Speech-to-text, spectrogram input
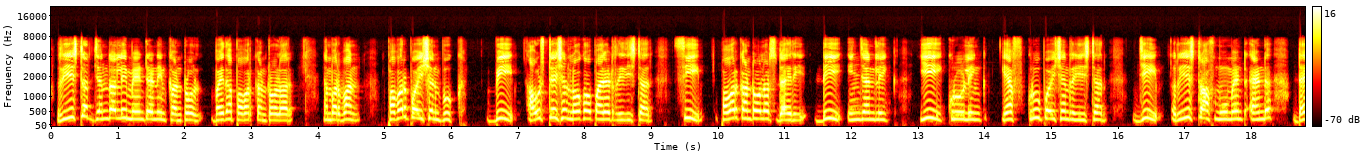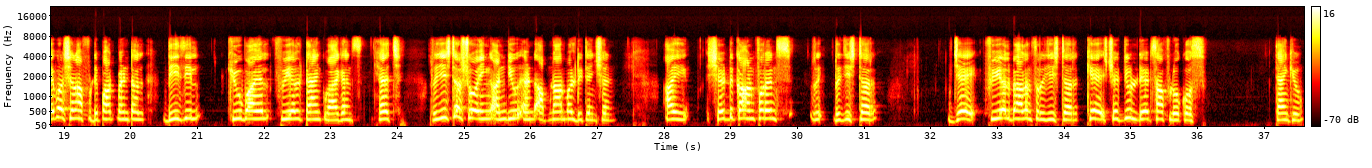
Register generally maintained in control by the power controller. Number 1. Power position book. B. Outstation loco pilot register. C. Power controller's diary. D. Engine link, E. Crew link. F. Crew position register. G. Register of movement and diversion of departmental diesel, cuboil, fuel tank wagons. H. Register showing undue and abnormal detention. I. Shed conference re register. J. Fuel balance register. K. Schedule dates of locos. Thank you.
